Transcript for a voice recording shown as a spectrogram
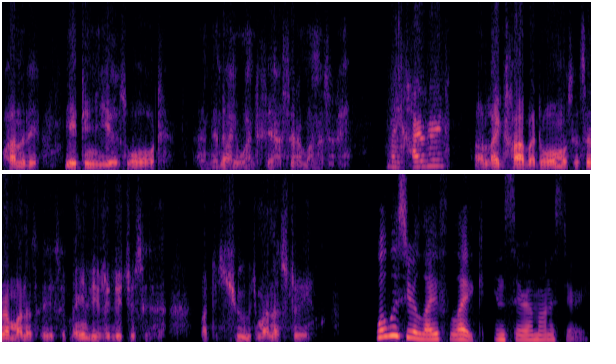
Finally, 18 years old, and then I went there, Sera Monastery. Like Harvard? Uh, like Harvard, almost. Sera Monastery is mainly religious, but huge monastery. What was your life like in Sera Monastery?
